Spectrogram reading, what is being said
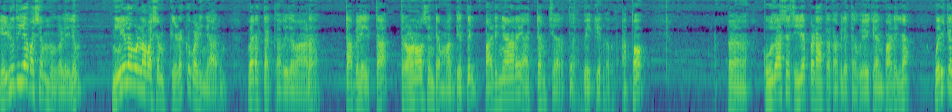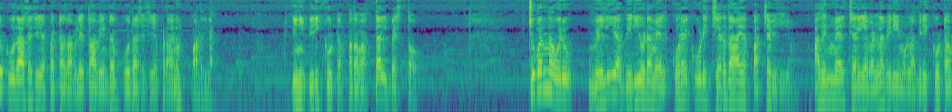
എഴുതിയ വശം മുകളിലും നീളമുള്ള വശം കിഴക്ക് പടിഞ്ഞാറും വരത്തക്ക വിധമാണ് തബലേത്ത ത്രോണോസിന്റെ മധ്യത്തിൽ പടിഞ്ഞാറെ അറ്റം ചേർത്ത് വെക്കുന്നത്. അപ്പോ കൂതാശ ചെയ്യപ്പെടാത്ത തബലേത്ത ഉപയോഗിക്കാൻ പാടില്ല. ഒരിക്കൽ കൂതാശ ചെയ്യപ്പെട്ട തബലേത്ത വീണ്ടും കൂതാശ ചെയ്യപ്പെടാനും പാടില്ല. ഇനി വിരിക്കൂട്ടം അഥവാ തൽ ബെസ്തോ. ചുവന്ന ഒരു വലിയ വിരിയുടെ മേൽ കുറെ കൂടി ചെറുതായ പച്ചവിരിയും അതിന്മേൽ ചെറിയ വെള്ളവിരിയുമുള്ള വിരിക്കൂട്ടം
